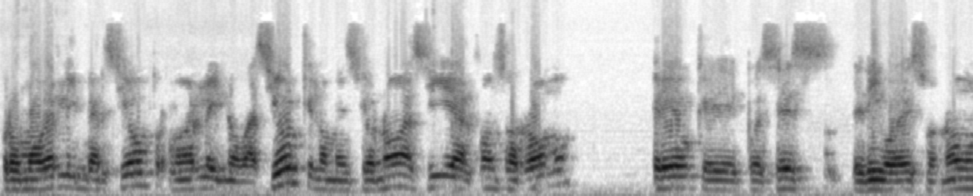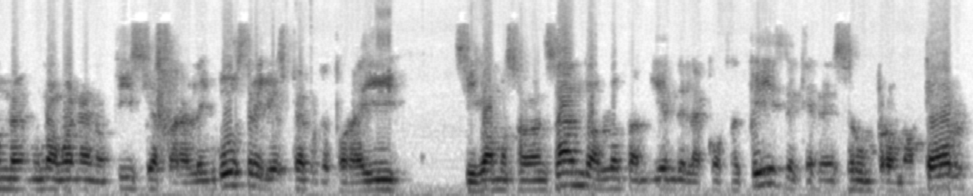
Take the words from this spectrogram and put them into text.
promover la inversión, promover la innovación, que lo mencionó así Alfonso Romo, creo que pues es, te digo eso, ¿no? Una, buena noticia para la industria. Yo espero que por ahí sigamos avanzando. Habló también de la COFEPRIS, de que debe ser un promotor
